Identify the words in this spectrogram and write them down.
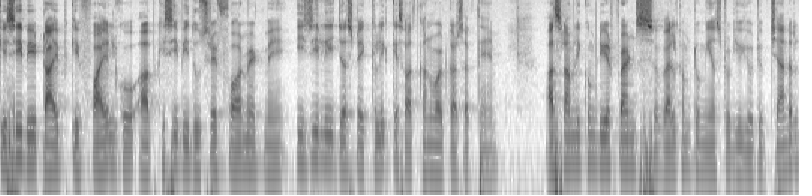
किसी भी टाइप की फ़ाइल को आप किसी भी दूसरे फॉर्मेट में इजीली जस्ट एक क्लिक के साथ कन्वर्ट कर सकते हैं। अस्सलाम वालेकुम dear friends welcome to Miyan studio YouTube channel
